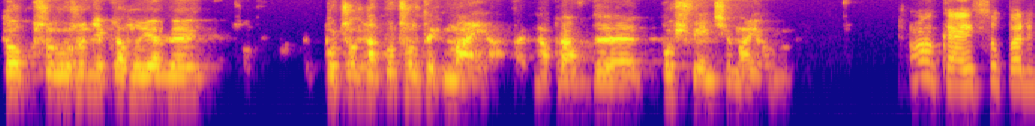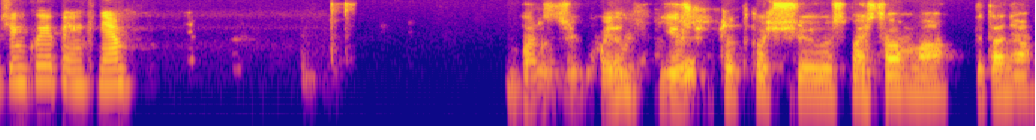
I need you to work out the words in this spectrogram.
to przełożenie planujemy na początek maja, tak naprawdę po święcie majowym. Okej, super, dziękuję pięknie. Bardzo dziękuję. Jeszcze ktoś z Państwa ma pytania?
